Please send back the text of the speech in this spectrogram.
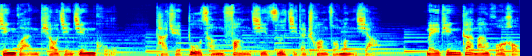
尽管条件艰苦，他却不曾放弃自己的创作梦想。每天干完活后，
